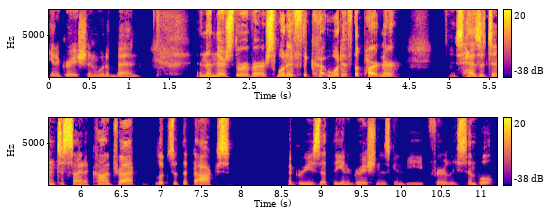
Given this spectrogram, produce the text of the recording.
integration would have been. And then there's the reverse. What if the what if the partner is hesitant to sign a contract, looks at the docs, agrees that the integration is going to be fairly simple,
